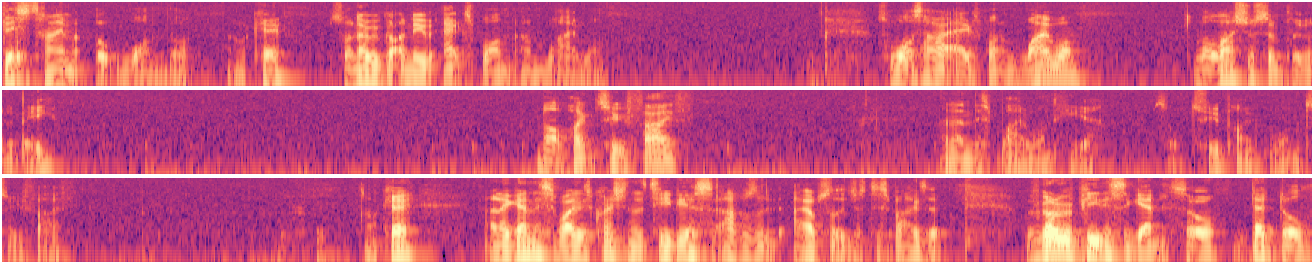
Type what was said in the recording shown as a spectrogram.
this time at 1 though. Okay, so now we've got a new x1 and y1. So what's our x1 and y1? Well, that's just simply going to be 0.25 and then this y1 here, so 2.125. Okay, and again, this is why these questions are tedious. I absolutely, I absolutely just despise it. We've got to repeat this again, so dead dull,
